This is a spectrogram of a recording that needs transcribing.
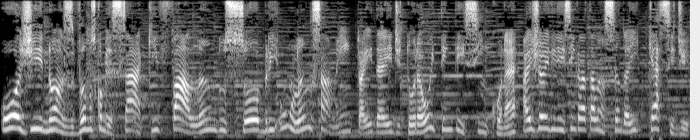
Hoje nós vamos começar aqui falando sobre um lançamento aí da editora 85, né? A editora 85 ela tá lançando aí Cassidy,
